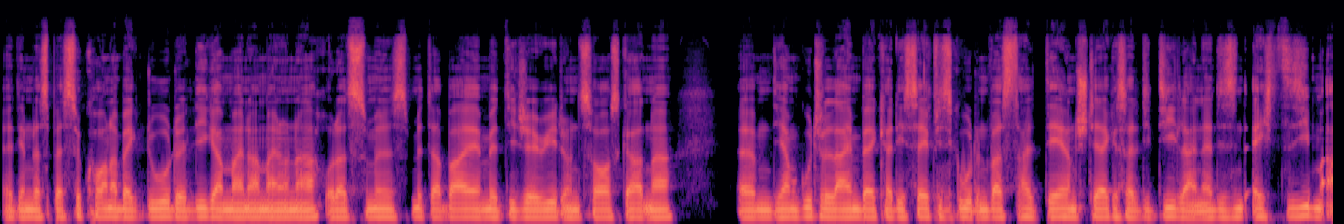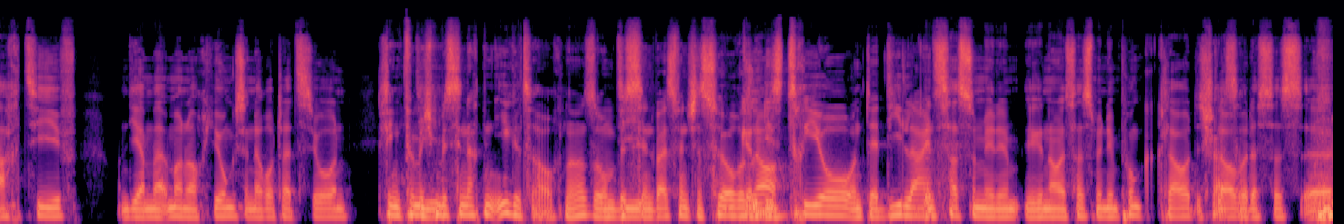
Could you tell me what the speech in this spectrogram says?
Äh, die haben das beste Cornerback-Duo der Liga meiner Meinung nach oder zumindest mit dabei mit DJ Reed und Source Gardner. Ähm, die haben gute Linebacker, die Safeties gut und was halt deren Stärke ist, halt die D-Line. Ne? Die sind echt 7, 8 tief und die haben da immer noch Jungs in der Rotation. Klingt für mich ein bisschen nach den Eagles auch, ne? So ein bisschen, weißt du, wenn ich das höre, genau. so dieses Trio und der D-Line. Jetzt hast du mir den, genau, jetzt hast du mir den Punkt geklaut. Ich Scheiße. glaube, dass das äh,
